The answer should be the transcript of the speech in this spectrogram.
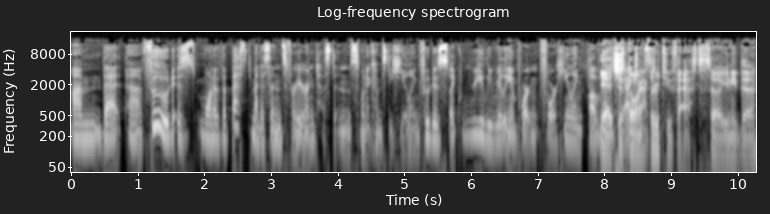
um, that uh, food is one of the best medicines for your intestines when it comes to healing. Food is like really, really important for healing of the yeah, it's just going tract. through too fast. So you need to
